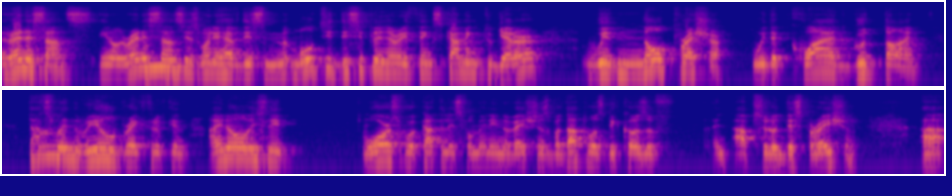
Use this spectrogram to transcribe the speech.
renaissance you know renaissance mm-hmm. is when you have these multidisciplinary things coming together with no pressure with a quiet good time that's mm-hmm. when real breakthrough can i know obviously wars were catalysts for many innovations but that was because of an absolute desperation uh,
